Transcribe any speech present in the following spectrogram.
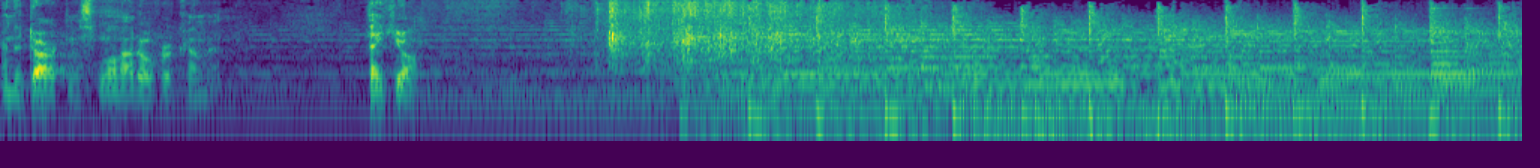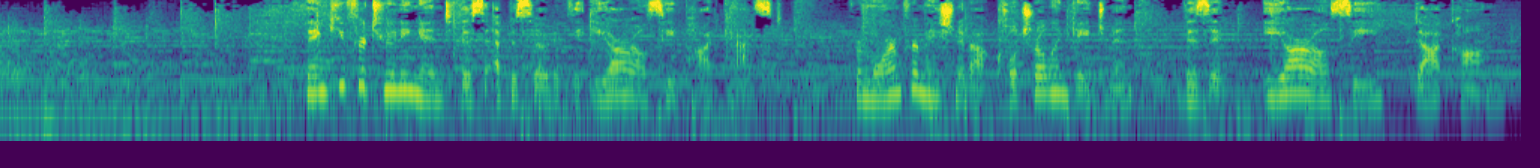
and the darkness will not overcome it. Thank you all. Thank you for tuning in to this episode of the ERLC podcast. For more information about cultural engagement, visit erlc.com.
